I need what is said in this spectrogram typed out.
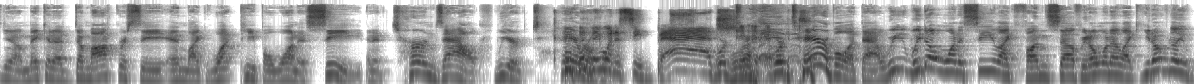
you know make it a democracy in like what people want to see, and it turns out we are terrible. they want to see bad we're, shit. we're terrible at that. We we don't want to see like fun stuff. We don't want to like you don't really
